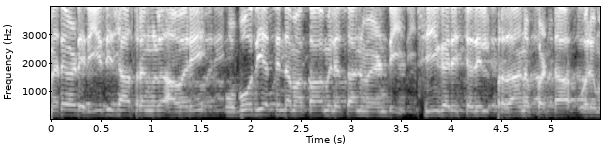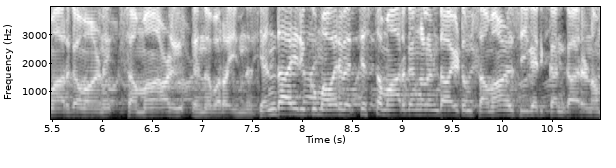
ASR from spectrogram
മെത്തേഡ് രീതിശാസ്ത്രങ്ങൾ അവർ ഉബൂദിയത്തിന്റെ മക്കാമിലെത്താൻ വേണ്ടി സ്വീകരിച്ചതിൽ പ്രധാനപ്പെട്ട ഒരു മാർഗമാണ് സമാൾ എന്ന് പറയുന്നത്. എന്തായിരിക്കും അവർ വ്യത്യസ്ത മാർഗങ്ങൾ ഉണ്ടായിട്ടും സമാൾ സ്വീകരിക്കാൻ കാരണം?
